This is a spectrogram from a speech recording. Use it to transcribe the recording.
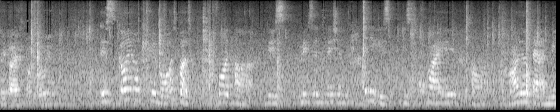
Hey guys, how's it going? It's going okay, boss, but for uh, this presentation, I think it's, it's quite uh, harder than we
